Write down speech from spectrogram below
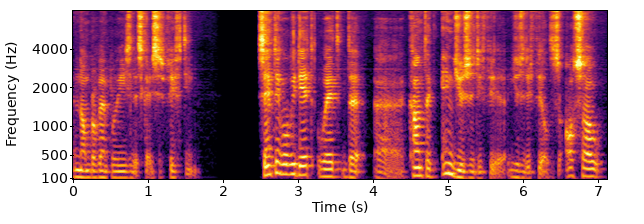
The number of employees in this case is 15. Same thing what we did with the uh, contact and user, user fields. Also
